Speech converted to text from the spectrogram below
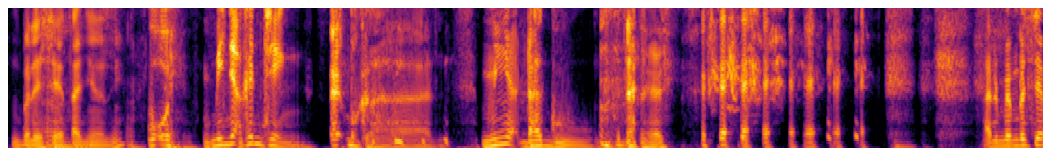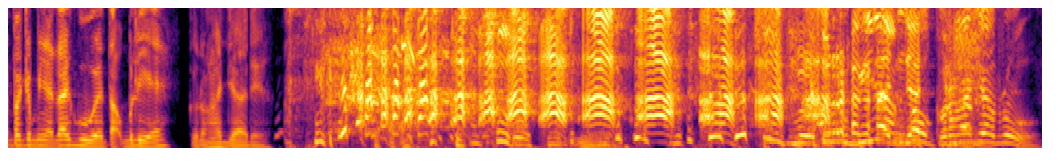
Boleh saya tanya ni? Oi, Minyak kencing. Eh bukan. Minyak dagu. ada member saya pakai minyak dagu eh tak boleh eh. Kurang ajar dia. aku bilang bro, kurang ajar bro.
